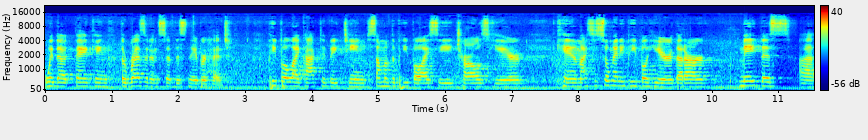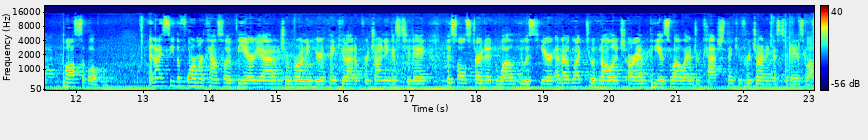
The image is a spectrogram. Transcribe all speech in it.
without thanking the residents of this neighborhood. People like Active 18, some of the people I see, Charles here, Kim, I see so many people here that are made this uh, possible. And I see the former councillor of the area, Adam Giambrone here. Thank you, Adam, for joining us today. This all started while he was here. And I would like to acknowledge our MP as well, Andrew Cash. Thank you for joining us today as well.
